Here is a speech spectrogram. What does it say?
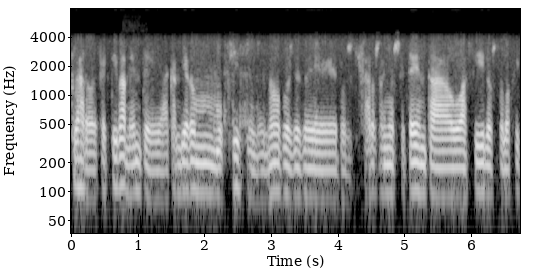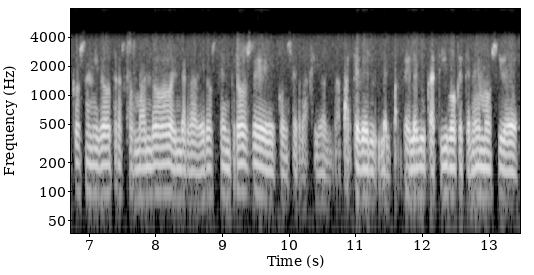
Claro, efectivamente, ha cambiado muchísimo, ¿no? Pues desde pues quizá los años 70 o así, los zoológicos han ido transformando en verdaderos centros de conservación, aparte del, papel educativo que tenemos y de,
